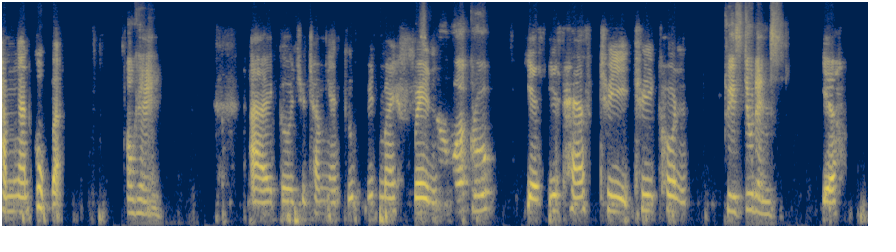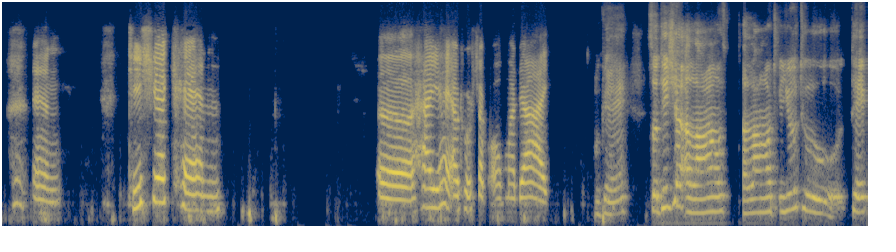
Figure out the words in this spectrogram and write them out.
ทำงานกลุ่มอ่ะ Okay. I go to ทำงานกลุ่ม with my friend Work group, yes it have three three คน three students. and teacher can เอ่อให้ให้เอาโทรศัพท์ออกมาได้ Okay. So teacher allows allowed you to take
